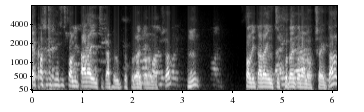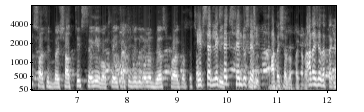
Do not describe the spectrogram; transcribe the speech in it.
এর পাশাপাশি হচ্ছে সলিড আড়াই ইঞ্চি কাঠের উপরে খোদাই করা নকশা। হুম? সলিড আড়াই ইঞ্চি খোদাই করা নকশা এটা। ছয় ফিট বাই সাত ফিট সেমি বক্স এই কাঠটি যদি কোনো ড্রেস ক্রয় করতে চান headset leg set same to same আঠাশ হাজার টাকা আঠাশ হাজার টাকা।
